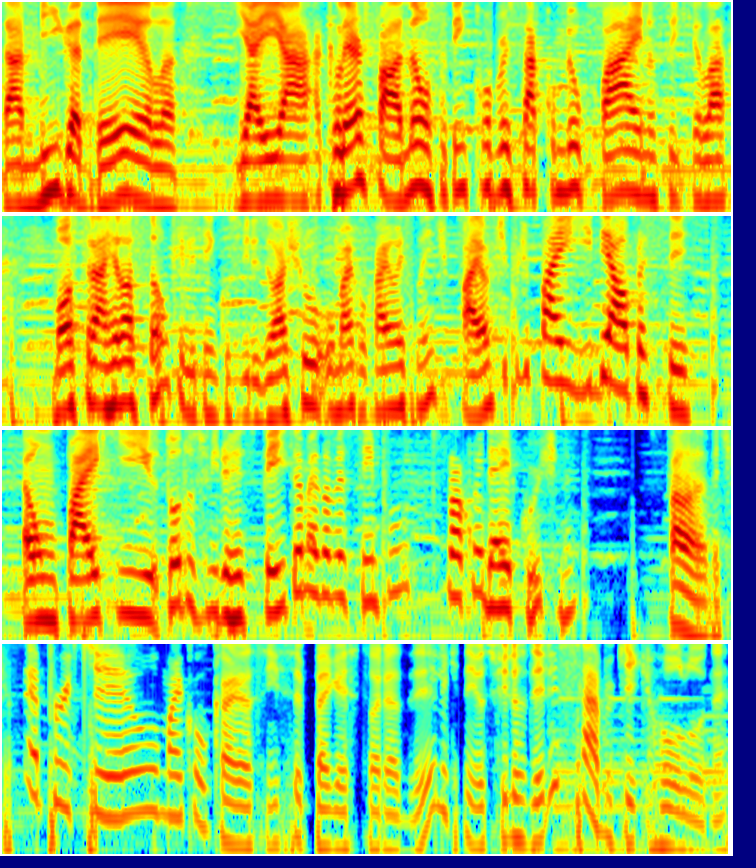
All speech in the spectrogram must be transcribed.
da amiga dela. E aí a Claire fala: Não, você tem que conversar com meu pai, não sei o que lá. Mostra a relação que ele tem com os filhos. Eu acho o Michael Kyle um excelente pai. É um tipo de pai ideal pra ser. É um pai que todos os filhos respeitam, mas ao mesmo tempo troca uma ideia e curte, né? Fala, Betinho. É porque o Michael Caio, assim, você pega a história dele, que nem os filhos dele sabem o que que rolou, né?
